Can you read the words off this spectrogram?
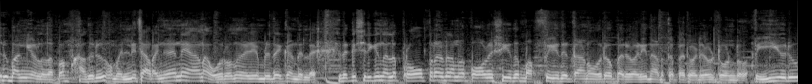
ഒരു ഭംഗിയുള്ളത്. അപ്പം അതൊരു വലിയ ചടങ്ങ് തന്നെയാണ്. ഓരോന്ന് കഴിയുമ്പോഴത്തേക്ക് കണ്ടില്ലേ? ഇതൊക്കെ ശരിക്കും നല്ല പ്രോപ്പറായിട്ട് നമ്മൾ പോളിഷ് ചെയ്ത് ബഫ് ചെയ്തിട്ടാണ് ഓരോ പരിപാടി നടത്ത പരിപാടിയിലോട്ട് കൊണ്ടുപോകും ഈ ഒരു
